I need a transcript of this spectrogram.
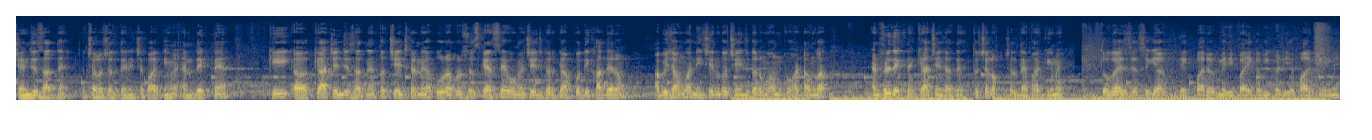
चेंजेस आते हैं तो चलो चलते हैं नीचे पार्किंग में एंड देखते हैं कि आ, क्या चेंजेस आते हैं। तो चेंज करने का पूरा प्रोसेस कैसे है वो मैं चेंज करके आपको दिखा दे रहा हूँ। अभी जाऊँगा नीचे इनको चेंज करूँगा उनको हटाऊँगा एंड फिर देखते हैं क्या चेंज आते हैं। तो चलो चलते हैं पार्किंग में। तो गैस जैसे कि आप देख पा रहे हो मेरी बाइक अभी खड़ी है पार्किंग में।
